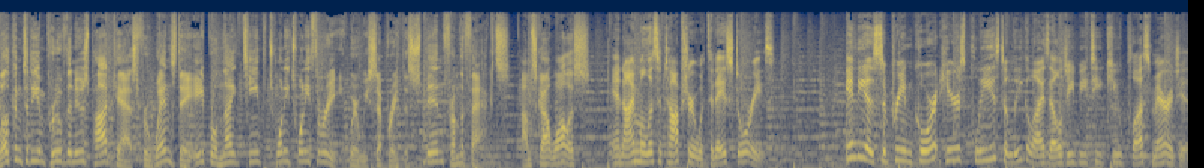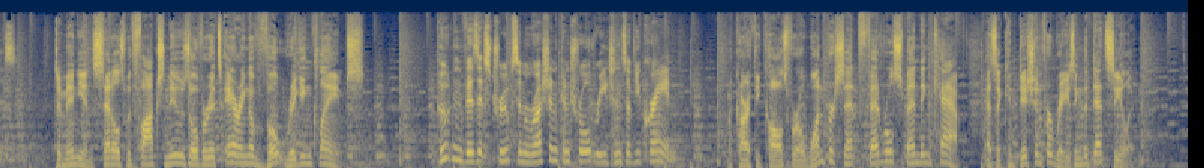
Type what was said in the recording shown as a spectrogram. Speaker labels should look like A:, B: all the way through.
A: Welcome to the Improve the News podcast for Wednesday, April 19th, 2023, where we separate the spin from the facts. I'm Scott Wallace.
B: And I'm Melissa Topshire with today's stories. India's Supreme Court hears pleas to legalize LGBTQ plus marriages.
A: Dominion settles with Fox News over its airing of vote rigging claims.
B: Putin visits troops in Russian controlled regions of Ukraine.
A: McCarthy calls for a 1% federal spending cap as a condition for raising the debt ceiling.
